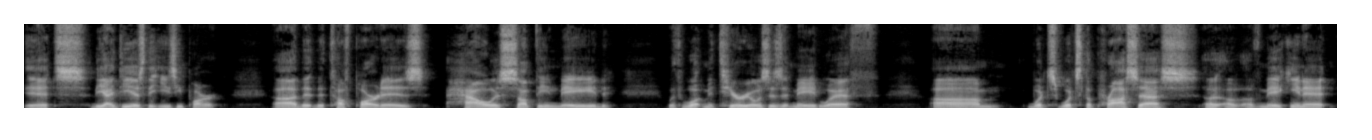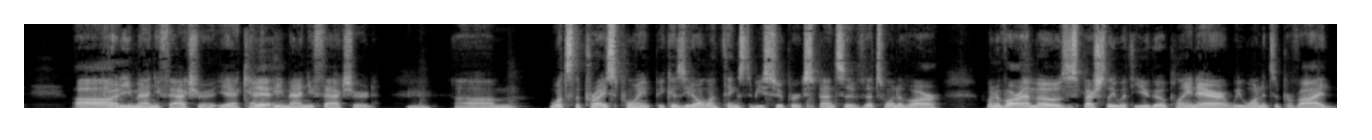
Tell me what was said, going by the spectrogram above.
It's the idea is the easy part. Uh, the, the tough part is how is something made with what materials is it made with? Um, what's, what's the process of, of, of making it? Um, how do you manufacture it? Yeah. Can yeah. it be manufactured? Hmm. Um, what's the price point? Because you don't want things to be super expensive. That's one of our, one of our MOs, especially with Yugo Plein Air. We wanted to provide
